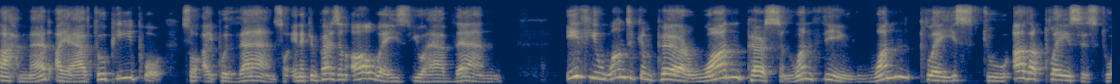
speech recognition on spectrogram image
Ahmed. I have two people. So I put than. So in a comparison, always you have than. If you want to compare one person, one thing, one place to other places, to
